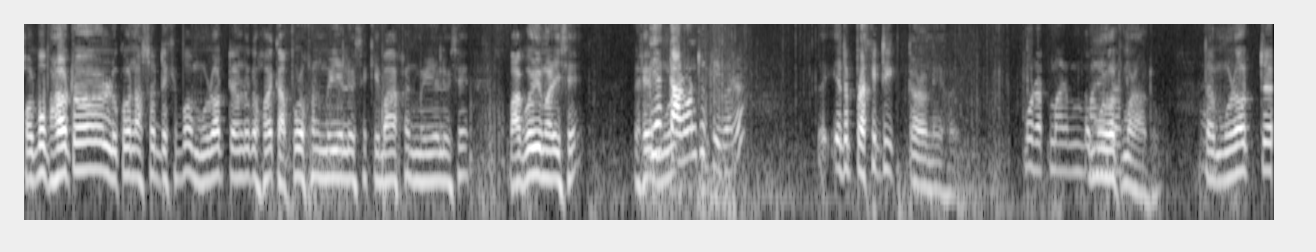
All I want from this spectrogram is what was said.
সৰ্বভাৰতৰ লোকনাচত দেখিব মূৰত তেওঁলোকে হয় কাপোৰ এখন মেৰিয়াই লৈছে কিবা এখন মেৰিয়াই লৈছে বাগৰি মাৰিছে। কাৰণটো কি বাৰু? এইটো প্ৰাকৃতিক কাৰণেই হয়। মূৰত মাৰ মূৰত মৰাটো। মূৰত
